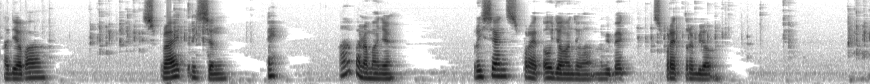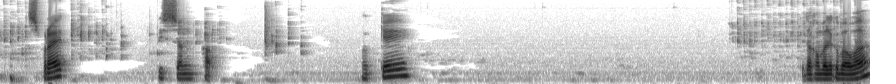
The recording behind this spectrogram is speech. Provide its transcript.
tadi apa? Sprite recent apa namanya? Recent spread oh jangan jangan. Lebih baik spread terlebih dahulu. Spread recent card. Oke. Okay. kita kembali ke bawah.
